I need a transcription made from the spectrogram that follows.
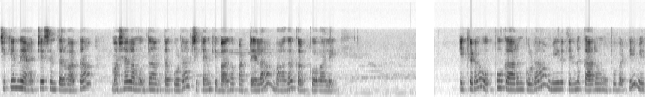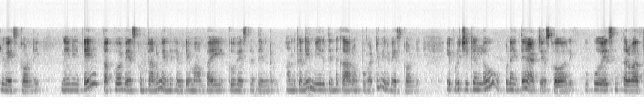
చికెన్ని యాడ్ చేసిన తర్వాత మసాలా ముద్ద అంతా కూడా చికెన్కి బాగా పట్టేలా బాగా కలుపుకోవాలి. ఇక్కడ ఉప్పు కారం కూడా మీరు తిన్న కారం ఉప్పు బట్టి మీరు వేసుకోండి. నేనైతే తక్కువ వేసుకుంటాను ఎందుకంటే మా అబ్బాయి ఎక్కువ వేస్తే తిండు అందుకని మీరు తిన్న కారం ఉప్పు బట్టి మీరు వేసుకోండి. ఇప్పుడు చికెన్లో ఉప్పునైతే యాడ్ చేసుకోవాలి. ఉప్పు వేసిన తర్వాత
